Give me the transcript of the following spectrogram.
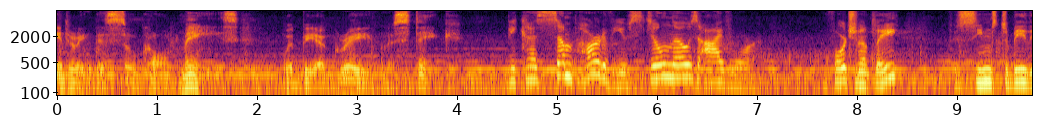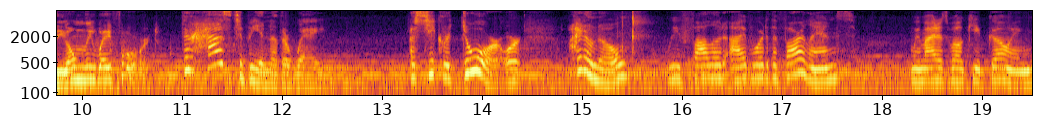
entering this so-called maze would be a grave mistake? Because some part of you still knows Ivor. Fortunately, this seems to be the only way forward. There has to be another way. A secret door, or I don't know. We've followed Ivor to the Farlands. We might as well keep going.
